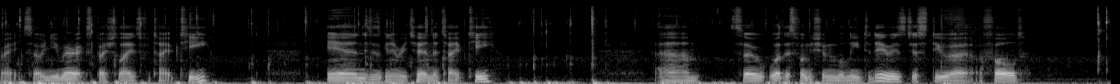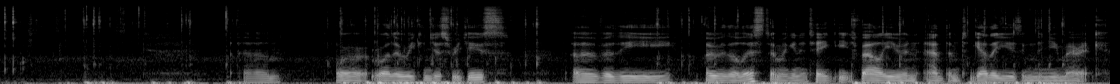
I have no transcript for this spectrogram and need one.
right? So numeric specialized for type t, and this is going to return a type t. Um, so what this function will need to do is just do a, a fold, um, or rather we can just reduce over the over the list, and we're going to take each value and add them together using the numeric.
